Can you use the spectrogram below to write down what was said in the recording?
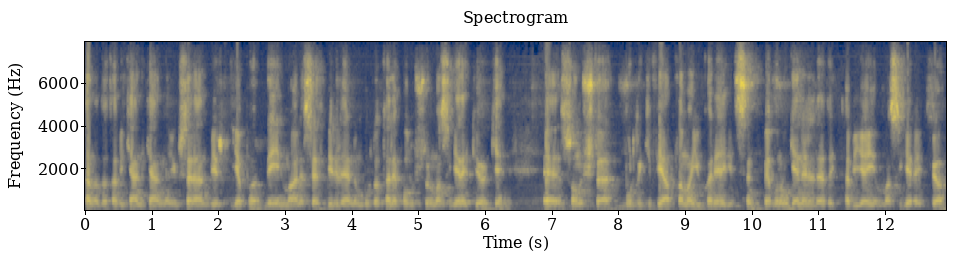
kanadı tabii kendi kendine yükselen bir yapı değil maalesef. Birilerinin burada talep oluşturması gerekiyor ki e, sonuçta buradaki fiyatlama yukarıya gitsin ve bunun geneline de tabii yayılması gerekiyor.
